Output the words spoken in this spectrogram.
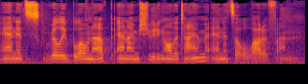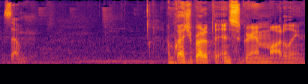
and it's really blown up. And I'm shooting all the time, and it's a lot of fun. So. I'm glad you brought up the Instagram modeling.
